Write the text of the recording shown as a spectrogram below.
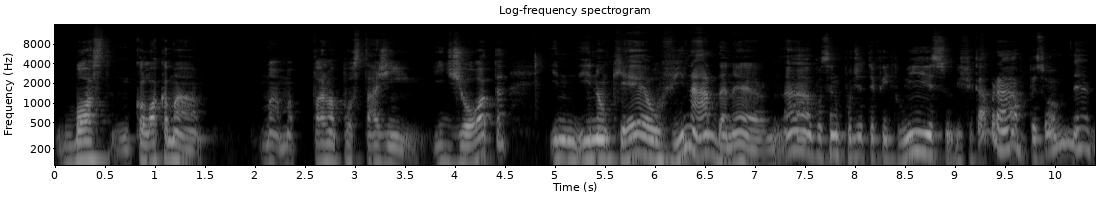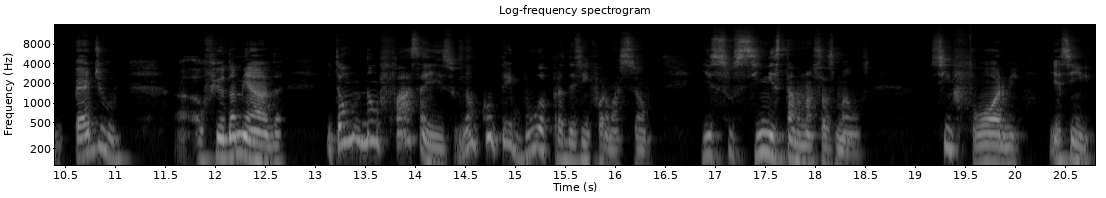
bosta, coloca uma, uma, uma, uma postagem idiota e, e, não quer ouvir nada, né? Ah, você não podia ter feito isso, e fica bravo, a pessoa né, perde o, o fio da meada. Então não faça isso, não contribua para a desinformação. Isso sim está nas nossas mãos. Se informe. E assim,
